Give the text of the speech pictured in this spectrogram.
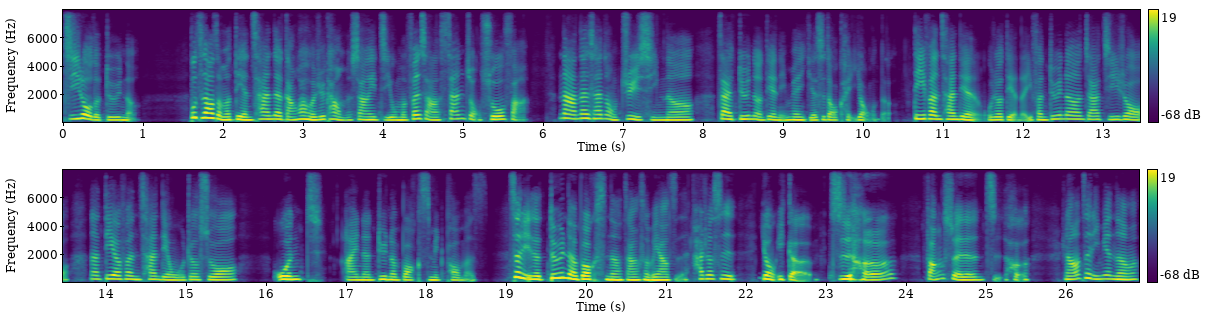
鸡肉的 Döner。不知道怎么点餐的，赶快回去看我们上一集，我们分享了三种说法。那那三种句型呢，在 dinner 店里面也是都可以用的。第一份餐点我就点了一份 dinner 加鸡肉，那第二份餐点我就说 Und eine Döner Box mit Pommes。这里的 dinner Box 呢，长什么样子？它就是用一个纸盒，防水的纸盒，然后这里面呢，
